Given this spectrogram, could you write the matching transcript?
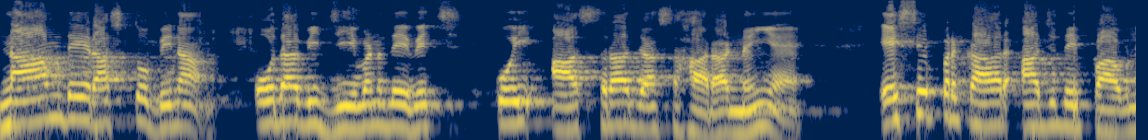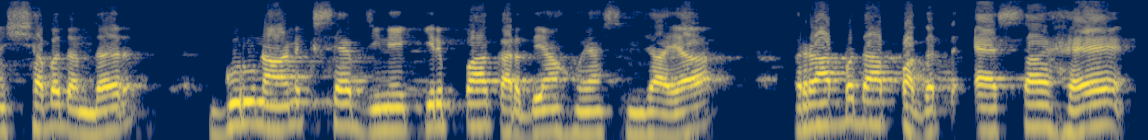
ਨਾਮ ਦੇ ਰਸ ਤੋਂ ਬਿਨਾ ਉਹਦਾ ਵੀ ਜੀਵਨ ਦੇ ਵਿੱਚ ਕੋਈ ਆਸਰਾ ਜਾਂ ਸਹਾਰਾ ਨਹੀਂ ਹੈ। ਇਸੇ ਪ੍ਰਕਾਰ ਅੱਜ ਦੇ ਪਾਵਨ ਸ਼ਬਦ ਅੰਦਰ ਗੁਰੂ ਨਾਨਕ ਸਾਹਿਬ ਜੀ ਨੇ ਕਿਰਪਾ ਕਰਦਿਆਂ ਹੋਇਆਂ ਸਮਝਾਇਆ, ਰੱਬ ਦਾ ਭਗਤ ਐਸਾ ਹੈ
